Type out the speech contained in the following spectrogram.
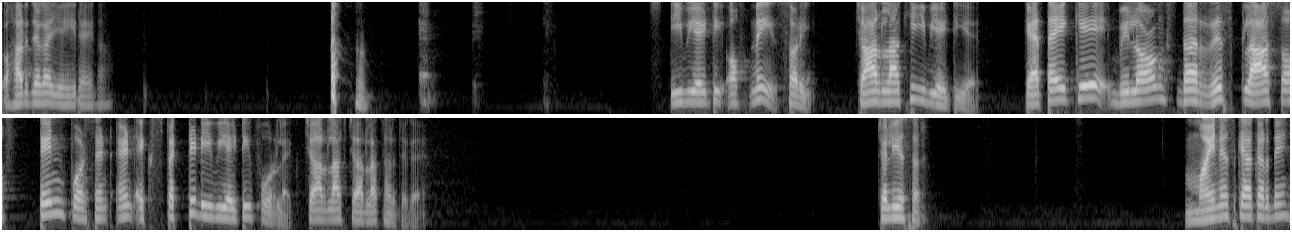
तो हर जगह यही रहेगा। ईबीआईटी e ऑफ़ नहीं सॉरी चार लाख ही ईबीआईटी है। कहता है कि belongs the risk class of ten percent and expected EBIT four lakh चार लाख चार लाख हर जगह चलिए सर। माइनस क्या कर दें?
